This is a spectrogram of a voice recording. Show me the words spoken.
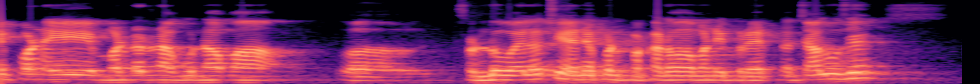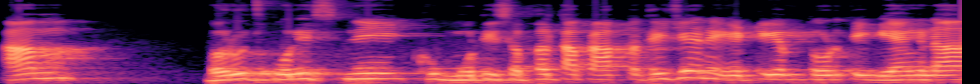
એ પણ એ મર્ડરના ગુનામાં સંડોવાયેલો છે એને પણ પકડવા માટે પ્રયત્ન ચાલુ છે. આમ ભરૂચ પોલીસની ખૂબ મોટી સફળતા પ્રાપ્ત થઈ છે અને એટીએમ તોડતી ગેંગના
